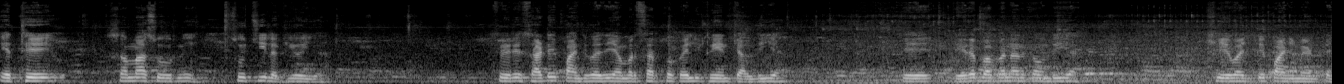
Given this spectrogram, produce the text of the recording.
ਇੱਥੇ ਸਮਾਂ ਸੂਰਨੀ ਸੂਚੀ ਲੱਗੀ ਹੋਈ ਹੈ ਸਵੇਰੇ 5:30 ਵਜੇ ਅੰਮ੍ਰਿਤਸਰ ਤੋਂ ਪਹਿਲੀ ਟ੍ਰੇਨ ਚੱਲਦੀ ਹੈ ਤੇ ਡੇਰਾ ਬਾਬਾ ਨਾਨਕ ਆਉਂਦੀ ਹੈ 6 ਵਜੇ ਤੇ 5 ਮਿੰਟ ਤੇ।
